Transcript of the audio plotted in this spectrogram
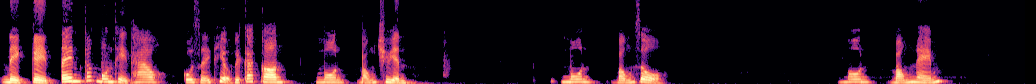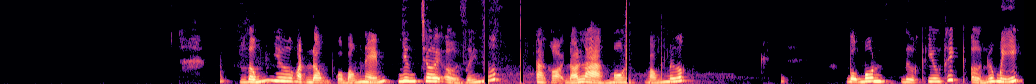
để kể tên các môn thể thao, cô giới thiệu với các con môn bóng truyền, môn bóng rổ, môn bóng ném. Giống như hoạt động của bóng ném nhưng chơi ở dưới nước, ta gọi đó là môn bóng nước. Bộ môn được yêu thích ở nước Mỹ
